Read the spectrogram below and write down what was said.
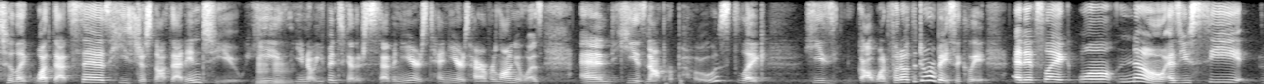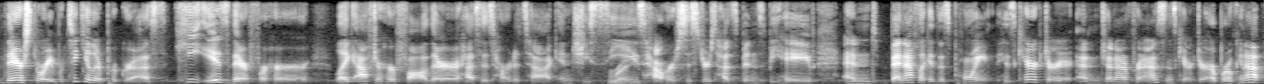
to like what that says. He's just not that into you. He, mm-hmm. you know, you've been together seven years, ten years, however long it was, and he's not proposed. Like, he's got one foot out the door basically and it's like well no as you see their story in particular progress he is there for her like after her father has his heart attack and she sees Right. how her sister's husbands behave and ben affleck at this point his character and jennifer aniston's character are broken up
